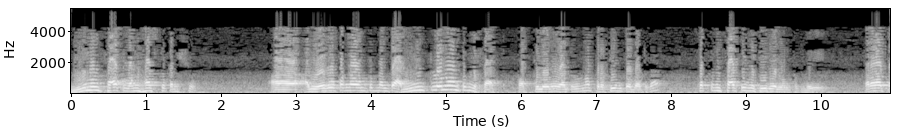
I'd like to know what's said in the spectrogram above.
Minimum fat one has to consume అది ఏ రూపంగా ఉంటుందంటే అన్నింటిలోనూ ఉంటుంది ఫ్యాట్ పప్పులోను వాటిలోనూ ప్రోటీన్తో పాటుగా సర్టన్ ఫ్యాటీ మెటీరియల్ ఉంటుంది. తర్వాత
